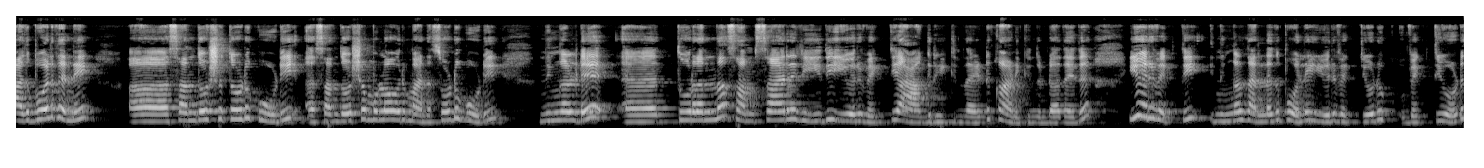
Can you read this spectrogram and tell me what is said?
അതുപോലെ തന്നെ സന്തോഷത്തോടു കൂടി സന്തോഷമുള്ള ഒരു മനസ്സോടു കൂടി നിങ്ങളുടെ തുറന്ന സംസാര രീതി ഈ ഒരു വ്യക്തി ആഗ്രഹിക്കുന്നതായിട്ട് കാണിക്കുന്നുണ്ട്. അതായത് ഈ ഒരു വ്യക്തി നിങ്ങൾ നല്ലതുപോലെ ഈ ഒരു വ്യക്തിയോട് വ്യക്തിയോട്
